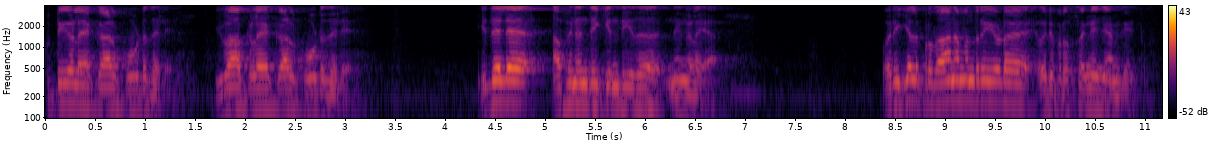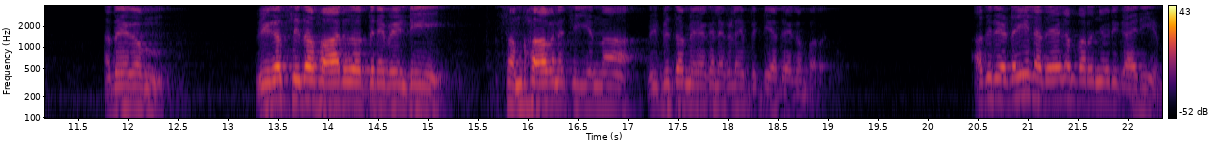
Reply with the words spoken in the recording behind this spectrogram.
കുട്ടികളെക്കാൾ കൂടുതൽ യുവാക്കളെക്കാൾ കൂടുതൽ ഇതിൽ അഭിനന്ദിക്കേണ്ടത് നിങ്ങളെയാണ്. ഒരിക്കൽ പ്രധാനമന്ത്രിയുടെ ഒരു പ്രസംഗം ഞാൻ കേട്ടു. അദ്ദേഹം വികസിത ഭാരതത്തിന് വേണ്ടി സംഭാവന ചെയ്യുന്ന വിവിധ മേഖലകളെ പറ്റി അദ്ദേഹം പറഞ്ഞു. അതിനിടയിൽ അദ്ദേഹം പറഞ്ഞൊരു കാര്യം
